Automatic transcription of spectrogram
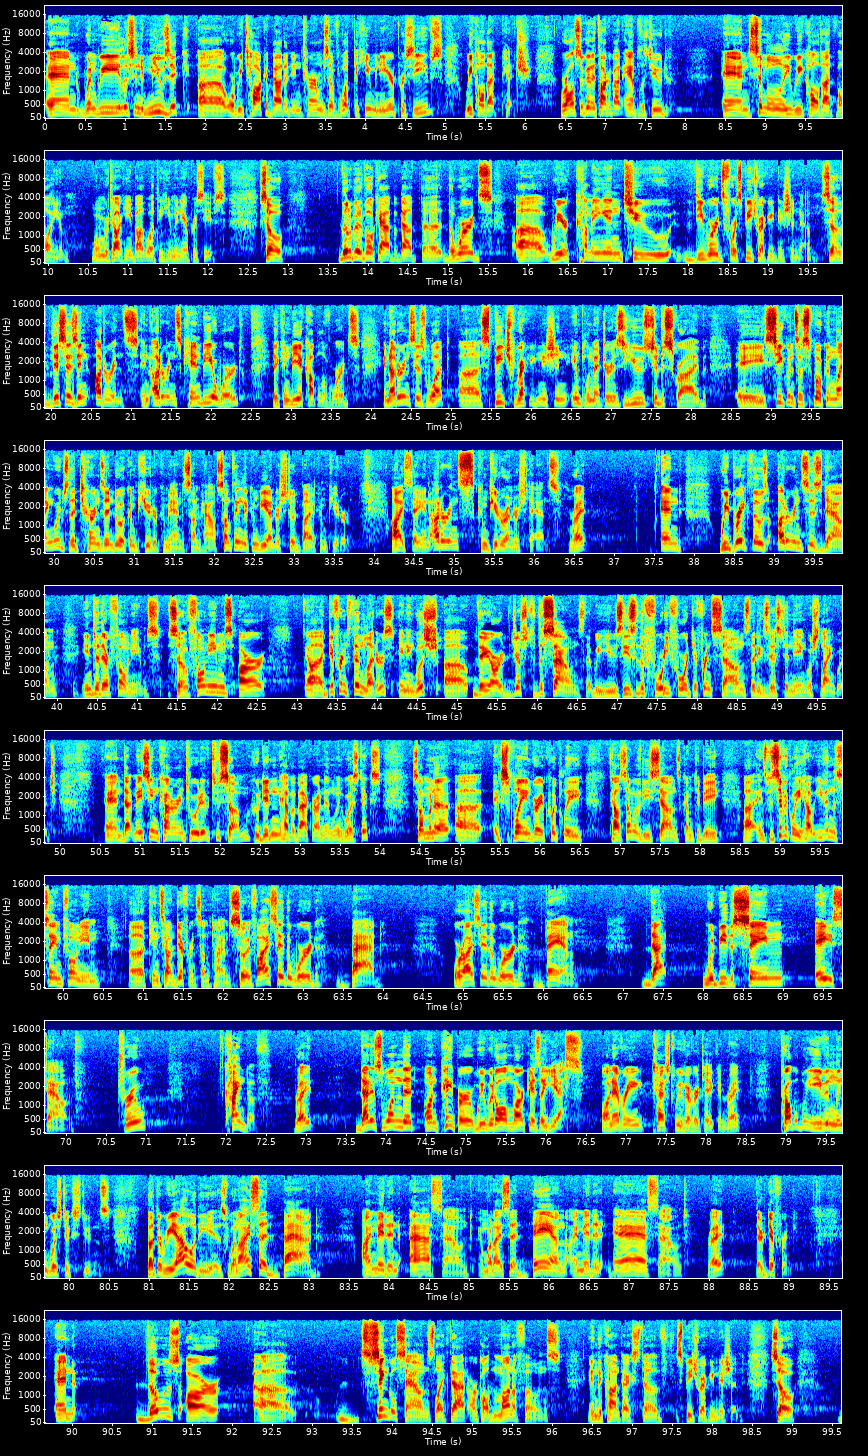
And when we listen to music uh, or we talk about it in terms of what the human ear perceives, we call that pitch. We're also going to talk about amplitude, and similarly, we call that volume when we're talking about what the human ear perceives. So a little bit of vocab about the, the words. Uh, we are coming into the words for speech recognition now. So this is an utterance. An utterance can be a word. It can be a couple of words. An utterance is what uh, speech recognition implementers use to describe a sequence of spoken language that turns into a computer command somehow, something that can be understood by a computer. I say an utterance, computer understands, right? And we break those utterances down into their phonemes. So phonemes are uh, different than letters in English. Uh, they are just the sounds that we use. These are the 44 different sounds that exist in the English language. And that may seem counterintuitive to some who didn't have a background in linguistics. So I'm going to uh, explain very quickly how some of these sounds come to be, uh, and specifically how even the same phoneme uh, can sound different sometimes. So if I say the word bad, or I say the word ban, that would be the same A sound. True? Kind of right? That is one that on paper we would all mark as a yes on every test we've ever taken, right? Probably even linguistics students. But the reality is, when I said bad, I made an ah sound, and when I said ban, I made an ah sound, right? They're different. And those are uh, single sounds like that are called monophones in the context of speech recognition. So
